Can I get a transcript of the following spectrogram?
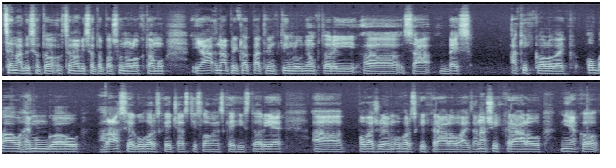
chcem, aby sa to, chcem, aby sa to posunulo k tomu. Ja napríklad patrím k tým ľuďom, ktorí uh, sa bez akýchkoľvek obav, hemungov hlásia k uhorskej časti slovenskej histórie. Uh, považujem uhorských kráľov aj za našich kráľov, nie ako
